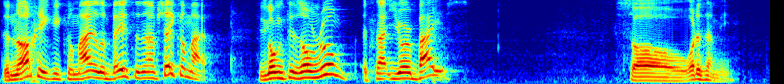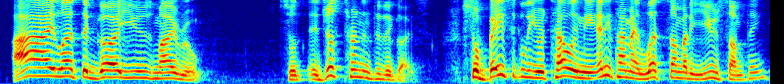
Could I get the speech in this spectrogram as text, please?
The He's going to his own room. It's not your bias. So what does that mean? I let the guy use my room. So it just turned into the guys. So basically, you're telling me anytime I let somebody use something,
